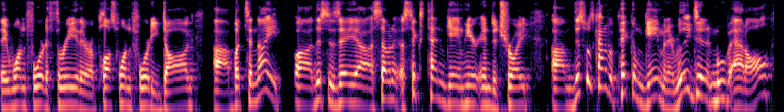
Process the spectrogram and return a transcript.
They won four to three. They're a plus 140 dog. Uh, but tonight, uh, this is a, uh, a seven a six ten game here in Detroit. Um, this was kind of a pick'em game, and it really didn't move at all.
